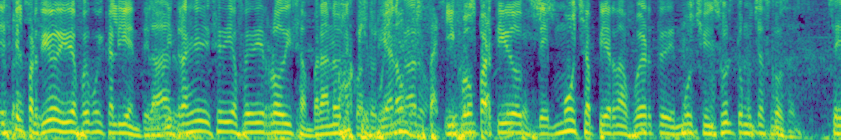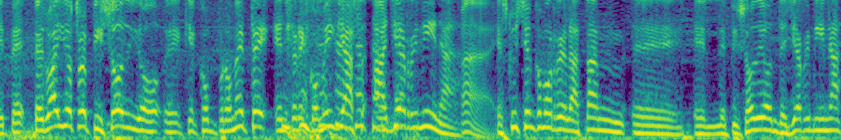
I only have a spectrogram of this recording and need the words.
Es que el partido de ida fue muy caliente. El Claro. arbitraje de ese día fue de Rodi Zambrano, el ecuatoriano, bueno, y fue un partido de mucha pierna fuerte, de mucho insulto, muchas cosas. Sí, pe- pero hay otro episodio eh, que compromete, entre comillas, a Jerry Mina. Escuchen cómo relatan eh, el episodio donde Jerry Mina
